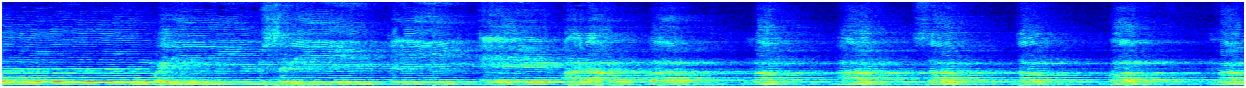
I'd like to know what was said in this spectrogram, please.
ओम श्रीं क्लीं ऐं हरं वं मं हं सं तं वं मं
